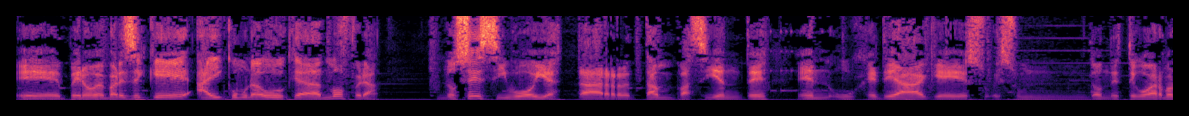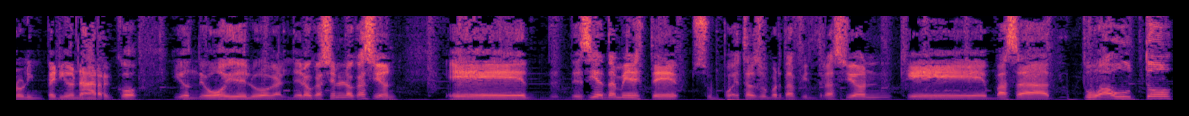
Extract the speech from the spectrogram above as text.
Eh, pero me parece que hay como una búsqueda de atmósfera. No sé si voy a estar tan paciente en un GTA que es, es un donde tengo que armar un imperio narco y donde voy de, lugar- de locación en locación. Eh, d- decía también este esta supuesta filtración que vas a tu auto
